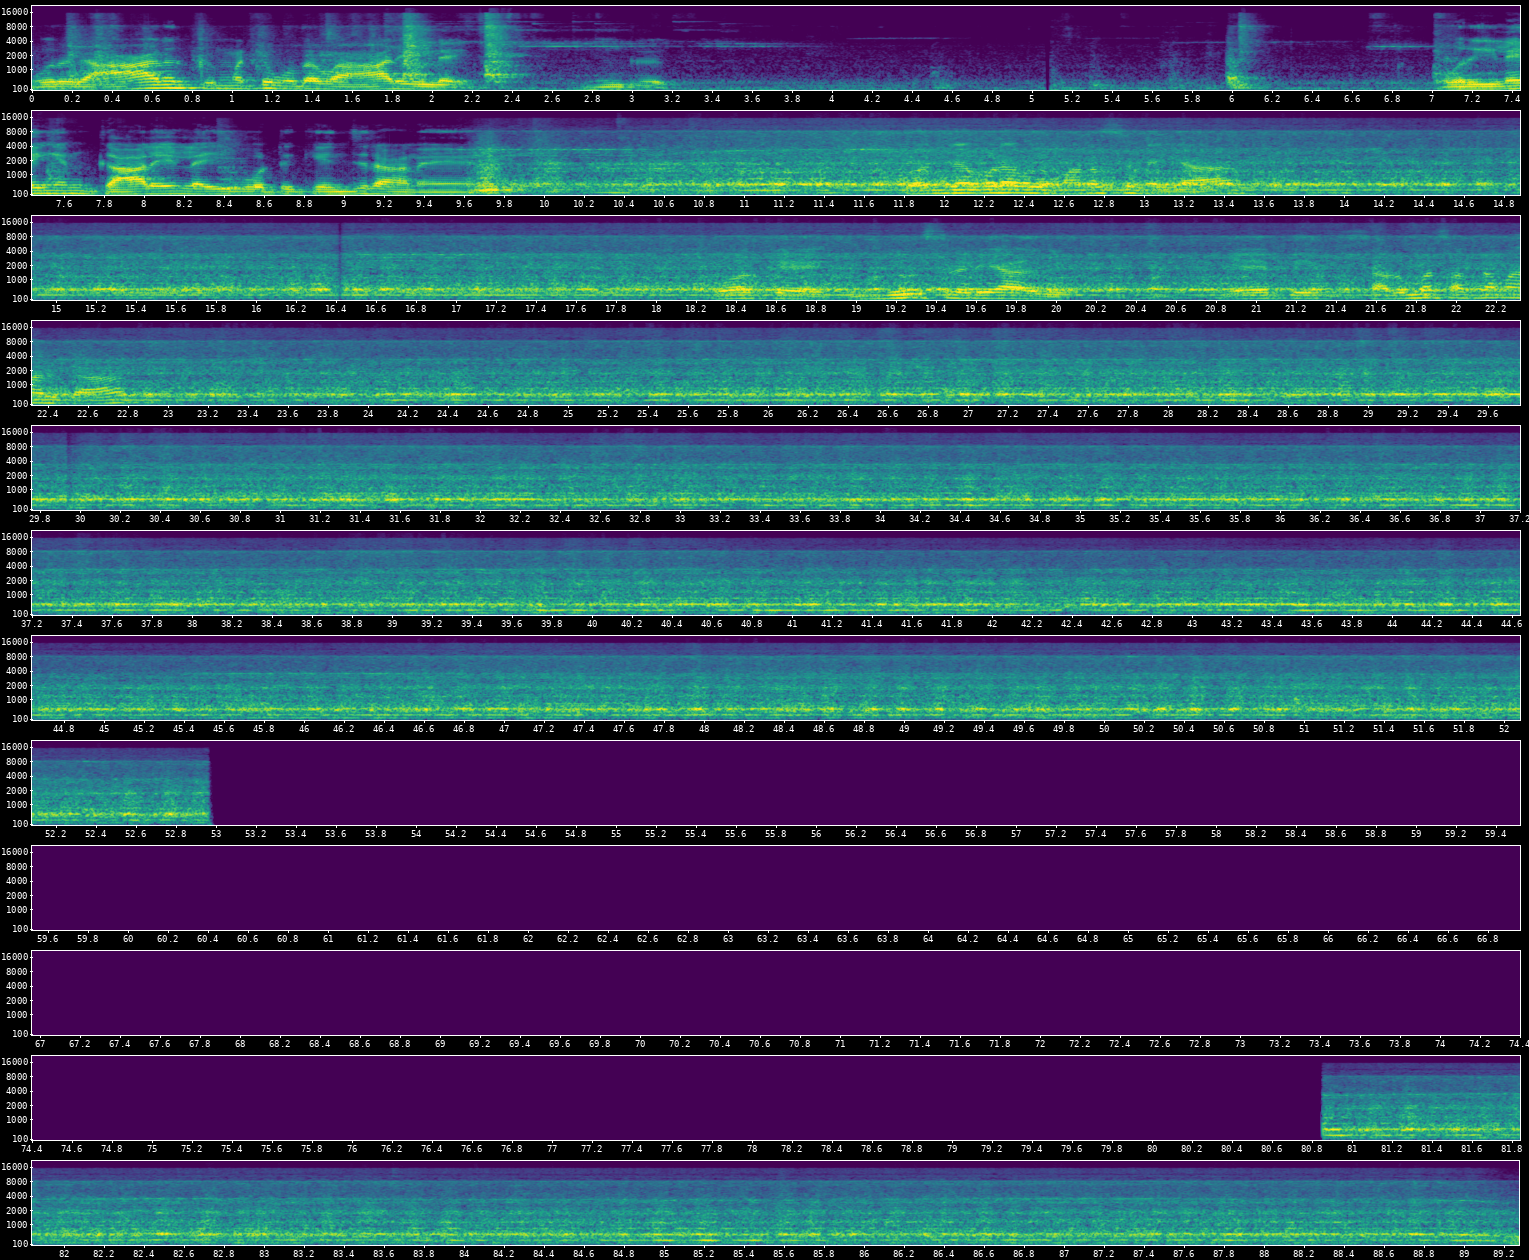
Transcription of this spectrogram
ஒரு ஆணுக்கு மட்டும் உதவ ஆள் இல்லை. இங்கு ஒரு இளைஞன் காலையில் லைவ் போட்டு கெஞ்சுறானே. கொஞ்சம் கூட அவள் மனசு இல்லையா? ஓகே ஜூஸ் ரெடி ஆகுது. ஏபி ரொம்ப சத்தமாக இருக்கா?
